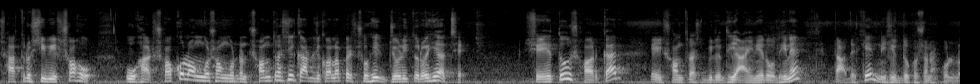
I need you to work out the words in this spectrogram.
ছাত্র শিবির সহ উহার সকল অঙ্গ সংগঠন সন্ত্রাসী কার্যকলাপের সহিত জড়িত রহিয়াছে সেহেতু সরকার এই সন্ত্রাস বিরোধী আইনের অধীনে তাদেরকে নিষিদ্ধ ঘোষণা করল।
